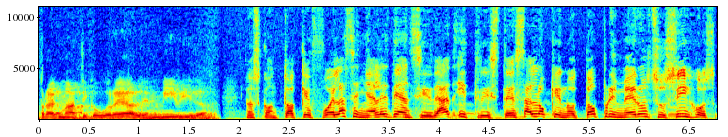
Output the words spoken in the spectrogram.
pragmático, real en mi vida. Nos contó que fue las señales de ansiedad y tristeza lo que notó primero en sus hijos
